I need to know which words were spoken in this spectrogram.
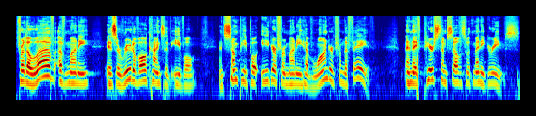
For the love of money is the root of all kinds of evil, and some people eager for money have wandered from the faith, and they've pierced themselves with many griefs.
